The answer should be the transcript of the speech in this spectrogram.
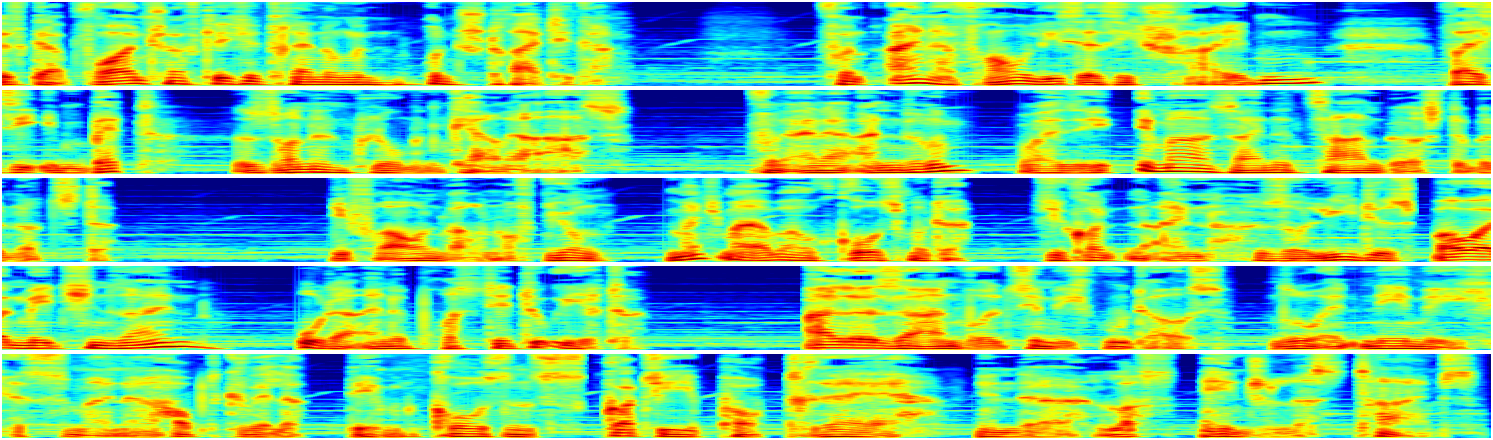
Es gab freundschaftliche Trennungen und Streitiger. Von einer Frau ließ er sich scheiden, weil sie im Bett Sonnenblumenkerne aß. Von einer anderen, weil sie immer seine Zahnbürste benutzte. Die Frauen waren oft jung, manchmal aber auch Großmutter. Sie konnten ein solides Bauernmädchen sein oder eine Prostituierte. Alle sahen wohl ziemlich gut aus. So entnehme ich es meiner Hauptquelle, dem großen Scotty-Porträt in der Los Angeles Times.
